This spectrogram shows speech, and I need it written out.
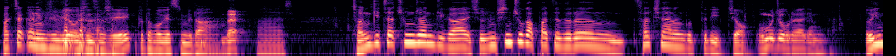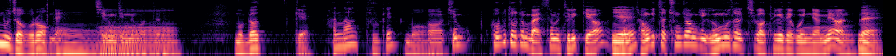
박 작가님 준비해 오신 소식 부터 보겠습니다. 네. 아, 전기차 충전기가 요즘 신축 아파트들은 설치하는 곳들이 있죠. 의무적으로 해야 됩니다. 의무적으로. 네, 지금 짓는 것들은. 뭐 몇 개? 하나, 두 개? 뭐. 어, 지금 그거부터 좀 말씀을 드릴게요. 예. 전기차 충전기 의무 설치가 어떻게 되고 있냐면 네.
